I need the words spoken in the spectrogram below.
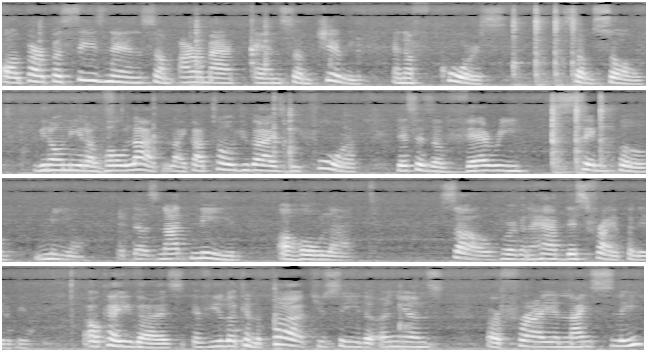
all-purpose seasoning, some aromat, and some chili. And of course, some salt. We don't need a whole lot. Like I told you guys before, this is a very simple meal. It does not need a whole lot. So we're to have this fry up a little bit. Okay, you guys, if you look in the pot, you see the onions are frying nicely.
